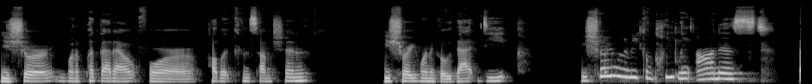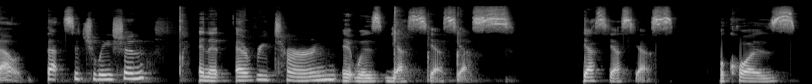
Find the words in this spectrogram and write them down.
You sure you want to put that out for public consumption? You sure you want to go that deep? You sure you want to be completely honest about that situation? And at every turn, it was yes, yes, yes. Yes, yes, yes. Because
